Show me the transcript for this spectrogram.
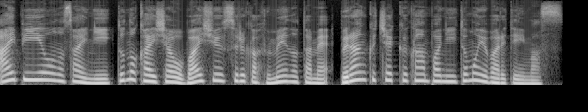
IPO の際にどの会社を買収するか不明のため、ブランクチェックカンパニーとも呼ばれています。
